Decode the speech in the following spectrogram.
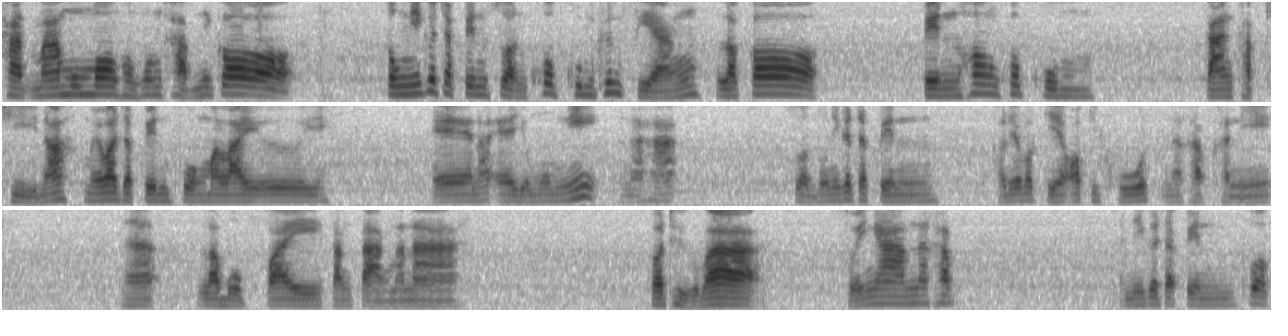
ถัดมามุมมองของคนขับนี่ก็ตรงนี้ก็จะเป็นส่วนควบคุมเครื่องเสียง แล้วก็เป็นห้องควบคุมการขับขี่นะ ไม่ว่าจะเป็นพวงมาลัยเอ่ยแอร์นะแอร์อยู่มุมนี้นะฮะส่วนตรงนี้ก็จะเป็นเขาเรียกว่าเกียร์ออปติคูดนะครับคันนี้นะฮะระบบไฟต่างๆ นานา ก็ถือว่า สวยงามนะครับ อันนี้ก็จะเป็นพวก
